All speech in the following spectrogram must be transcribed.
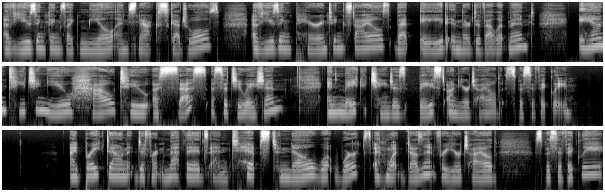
of using things like meal and snack schedules, of using parenting styles that aid in their development, and teaching you how to assess a situation and make changes based on your child specifically. I break down different methods and tips to know what works and what doesn't for your child specifically,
